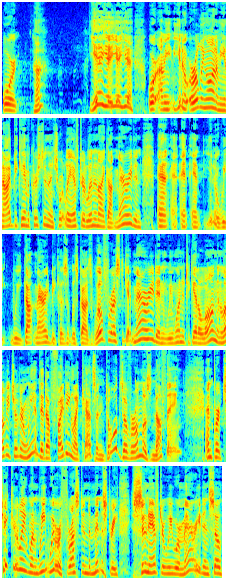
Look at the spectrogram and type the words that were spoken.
or, huh? Yeah, yeah, yeah, yeah. Or, I mean, you know, early on, I mean, I became a Christian, and shortly after, Lynn and I got married, and, and, and, and, you know, we, we got married because it was God's will for us to get married, and we wanted to get along and love each other, and we ended up fighting like cats and dogs over almost nothing. And particularly when we, we were thrust into ministry soon after we were married, and so,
